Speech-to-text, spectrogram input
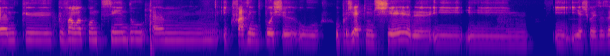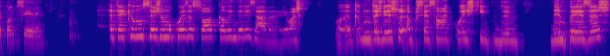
um, que, que, vão acontecendo um, e que fazem depois uh, o, o projeto mexer e, e, e, e, as coisas acontecerem. Até que não seja uma coisa só calendarizada. Eu acho que muitas vezes a percepção é que com este tipo de, de empresas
